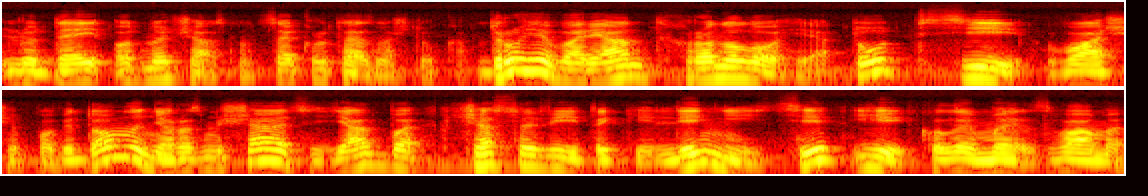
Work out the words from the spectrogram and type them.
людей одночасно. Це крутезна штука. Другий варіант хронологія. Тут всі ваші повідомлення розміщаються якби в часовій такій лінійці, і коли ми з вами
